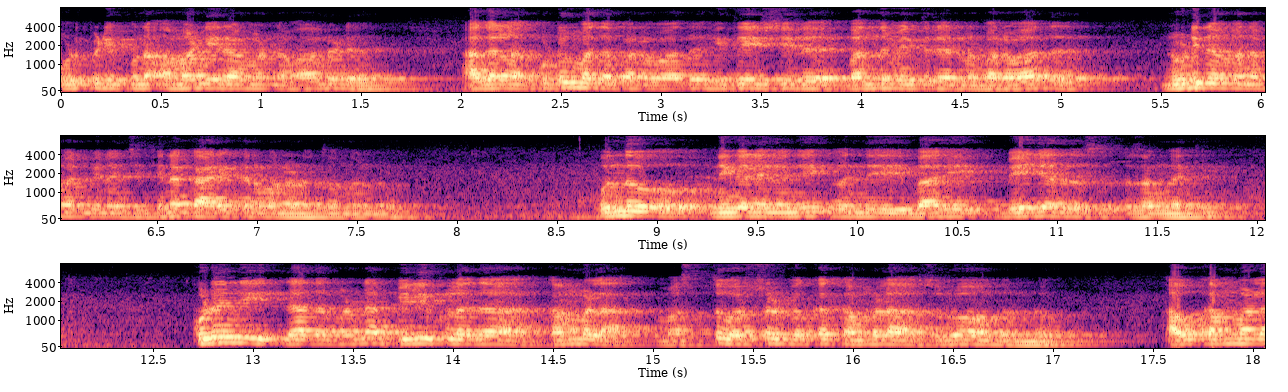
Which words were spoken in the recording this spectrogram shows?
ಉಡುಪಿಡಿ ಪುನಃ ಅಮಣಿ ರಾಮಣ್ಣ ಹಾಲಡ್. ಅಗಲ ಕುಟುಂಬದ ಪರವಾದ ಹಿತೈಷಿರ ಬಂಧು ಮಿತ್ರರನ್ನ ಪರವಾದ ನುಡಿನಮನ ಬಂಪಿನ ಚಿತ್ತಿನ ಕಾರ್ಯಕ್ರಮ ನಡತೊಂದುಂಡು ಒಂದು ನಿಗಲೆಗೊಂಜಿ, ಒಂದು ಬಾರಿ ಬೇಜಾರದ ಸಂಗತಿ. ಕುಡಂಜಿ ದಾದ ಪಂಡ ಪಿಲಿಕುಲದ ಕಂಬಳ, ಮಸ್ತ್ ವರ್ಷದ ಬಕ್ಕ ಕಂಬಳ ಶುರುವಾಗುಂಡು ಅವು ಕಂಬಳ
